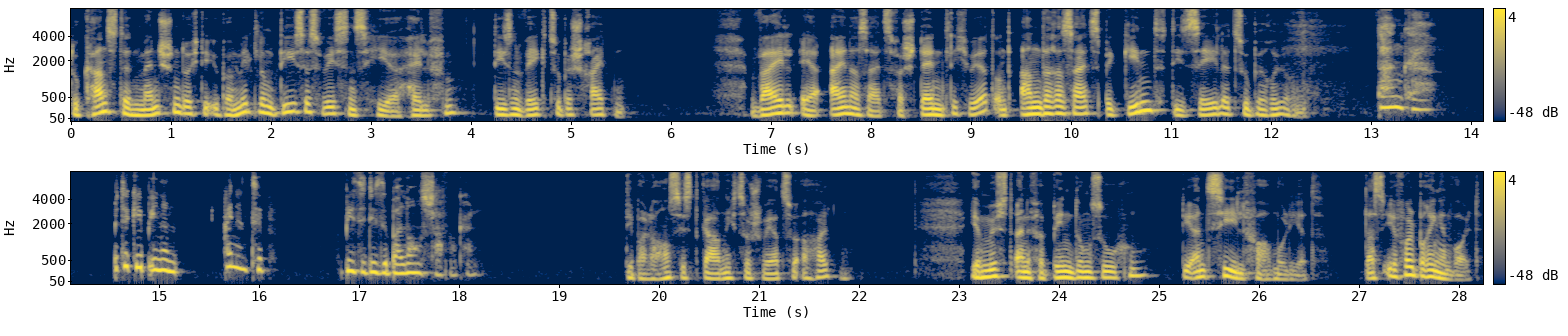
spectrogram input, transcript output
Du kannst den Menschen durch die Übermittlung dieses Wissens hier helfen, diesen Weg zu beschreiten, weil er einerseits verständlich wird und andererseits beginnt die Seele zu berühren. Danke. Bitte gib ihnen einen Tipp, wie sie diese Balance schaffen können. Die Balance ist gar nicht so schwer zu erhalten. Ihr müsst eine Verbindung suchen, die ein Ziel formuliert, das ihr vollbringen wollt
